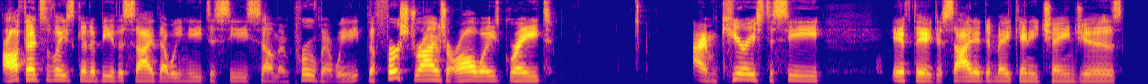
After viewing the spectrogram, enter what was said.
Offensively is going to be the side that we need to see some improvement. We the first drives are always great. I'm curious to see if they decided to make any changes.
